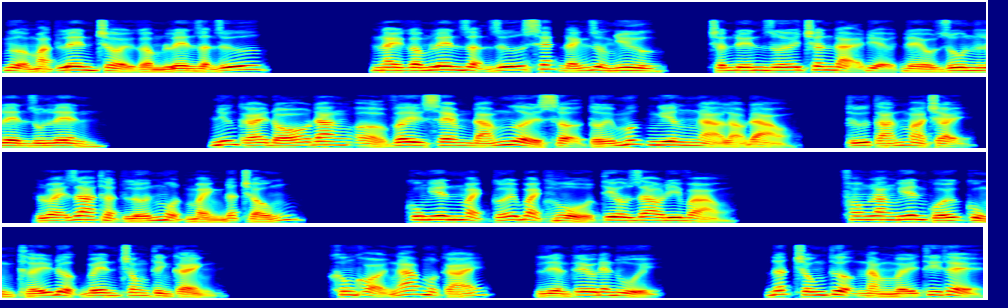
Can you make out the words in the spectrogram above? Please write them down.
ngửa mặt lên trời gầm lên giận dữ. Này gầm lên giận dữ xét đánh dường như, chấn đến dưới chân đại địa đều run lên run lên. Những cái đó đang ở vây xem đám người sợ tới mức nghiêng ngả lảo đảo, tứ tán mà chạy, loại ra thật lớn một mảnh đất trống. Cung yên mạch cưới bạch hổ tiêu giao đi vào. Phong lăng yên cuối cùng thấy được bên trong tình cảnh. Không khỏi ngáp một cái, liền kêu đen đủi. Đất trống thượng nằm mấy thi thể,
